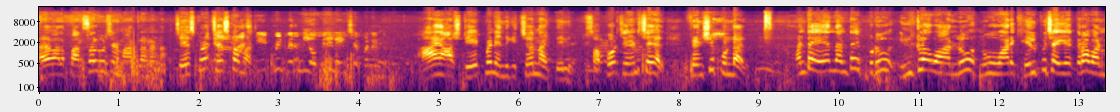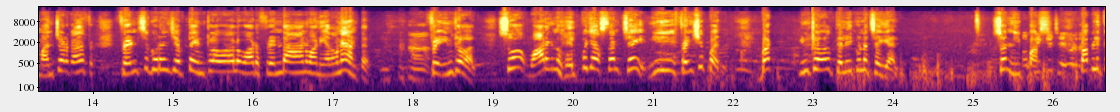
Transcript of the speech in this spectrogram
అదే వాళ్ళ పర్సనల్ గురించి నేను మాట్లాడన్నా చేసుకున్నా చేసుకోమని స్టేట్మెంట్ మీద మీ ఒపీనియన్ ఏంటి చెప్పండి. ఆయన ఆ స్టేట్మెంట్ ఎందుకు ఇచ్చారో నాకు తెలియదు సపోర్ట్ చేయండి చేయాలి. ఫ్రెండ్షిప్ ఉండాలి. అంటే ఏంటంటే ఇప్పుడు ఇంట్లో వాళ్ళు నువ్వు వాడికి హెల్ప్ చెయ్యకరా వాడు మంచోడు కాదు. ఫ్రెండ్స్ గురించి చెప్తే ఇంట్లో వాళ్ళు వాడు ఫ్రెండ్ అని వాడిని ఎదవనే అంటారు. ఇంట్లో వాళ్ళు. సో వాడికి నువ్వు హెల్ప్ చేస్తాను చెయ్యి. నీ ఫ్రెండ్షిప్ అది. బట్ ఇంట్లో వాళ్ళకి తెలియకుండా చెయ్యాలి. సో నీ. పబ్లిక్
